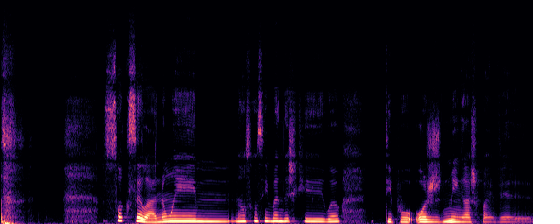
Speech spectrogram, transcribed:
Só que sei lá, não é. Não são assim bandas que. Tipo, hoje domingo acho que vai haver.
